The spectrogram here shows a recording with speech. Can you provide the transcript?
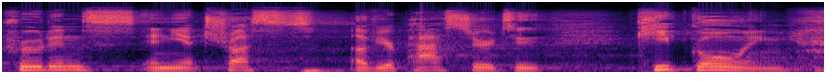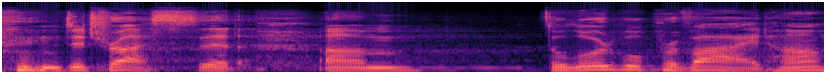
prudence and yet trust of your pastor to keep going and to trust that um, the Lord will provide, huh?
